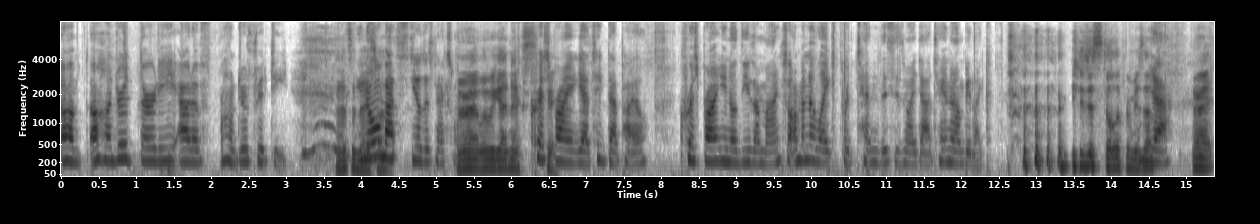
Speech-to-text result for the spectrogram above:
um 130 out of 150. That's a nice You know I'm about to steal this next one. All right, what we got next? Kris Here. Bryant, yeah, take that pile. Kris Bryant, you know these are mine. So I'm gonna like pretend this is my dad's hand and I'll be like, you just stole it from yourself. yeah. All right,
